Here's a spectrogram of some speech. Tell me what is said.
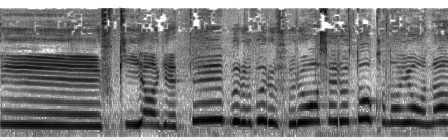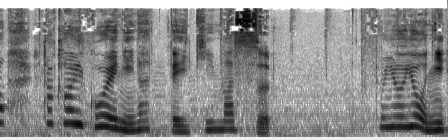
え吹き上げてブルブル震わせるとこのような高い声になっていきます。というように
